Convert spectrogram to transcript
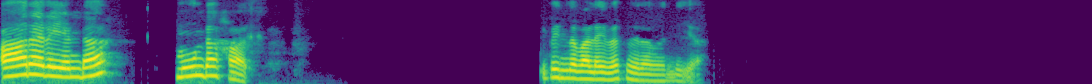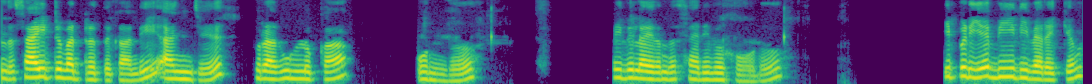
ஆறரை எண்டா மூண்டகால். இப்ப இந்த வளைவை பெற வேண்டிய இந்த சைட்டு வட்டுறதுக்காண்டி அஞ்சு பிறகு உள்ளுக்கா ஒன்று. இதில் இருந்த சரிவு கோடு. இப்படியே வீதி வரைக்கும்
